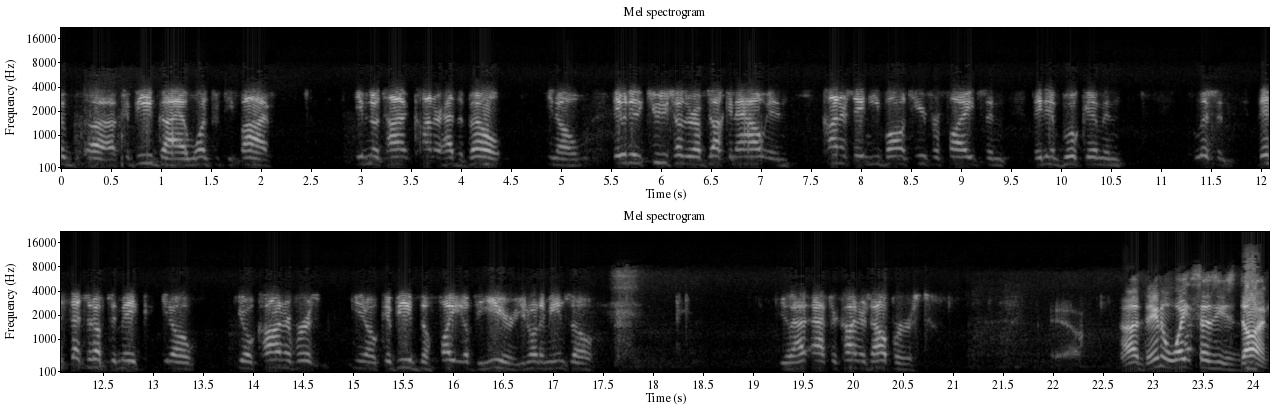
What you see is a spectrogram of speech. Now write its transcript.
uh, Khabib guy at 155. Even though Ty, Conor had the belt, you know, they would accuse each other of ducking out, and Conor saying he volunteered for fights and they didn't book him. And listen, this sets it up to make you know, you know, Conor versus you know Khabib the fight of the year. You know what I mean? So, you know, after Conor's outburst. yeah. Uh, Dana White says he's done.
